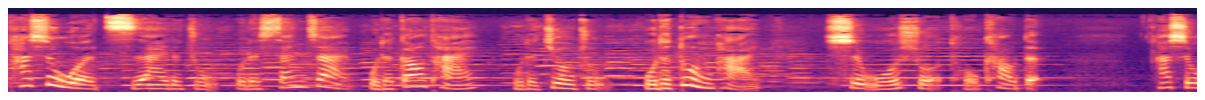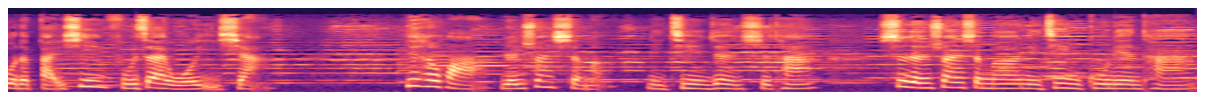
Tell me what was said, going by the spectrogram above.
他是我慈爱的主，我的山寨，我的高台，我的救主。我的盾牌是我所投靠的，他使我的百姓伏在我以下。耶和华，人算什么？你竟认识他；世人算什么？你竟顾念他。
